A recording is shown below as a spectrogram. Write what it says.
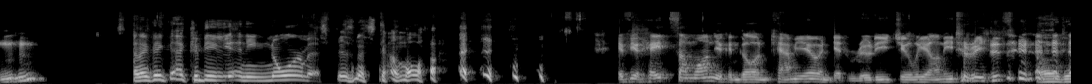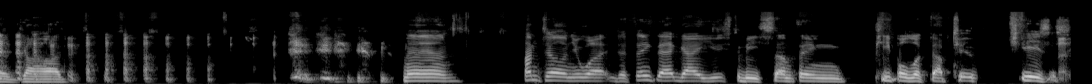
Mm-hmm. And I think that could be an enormous business down the line. If you hate someone, you can go on Cameo and get Rudy Giuliani to read it. oh dear God. Man, I'm telling you what, to think that guy used to be something people looked up to. Jesus.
